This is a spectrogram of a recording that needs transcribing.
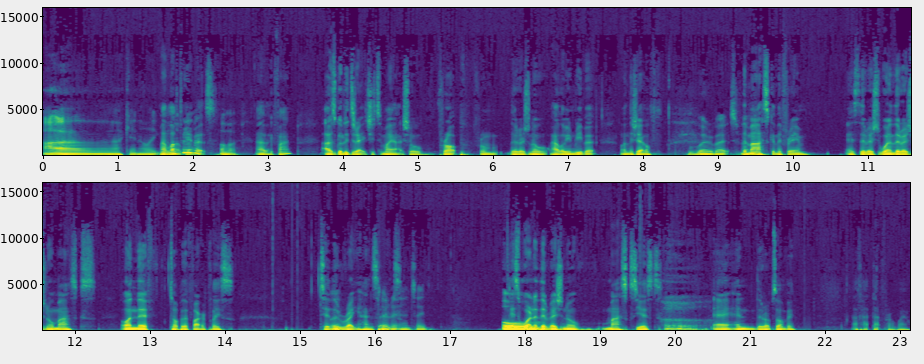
uh, I kind of like. I love the reboots. Oh, I'm a big fan. I was going to direct you to my actual prop from the original Halloween reboot on the shelf. whereabouts? The mask in the frame. It's the one of the original masks on the f- top of the fireplace to the Oh, right hand side. right hand side. It's one of Oh. the original masks used uh, in the Rob Zombie. I've had that for a while.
